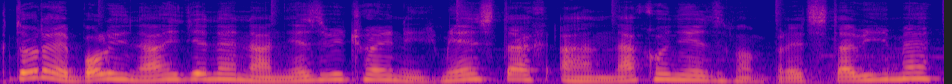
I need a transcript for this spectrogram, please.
ktoré boli nájdené na nezvyčajných miestach a nakoniec vám predstavíme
